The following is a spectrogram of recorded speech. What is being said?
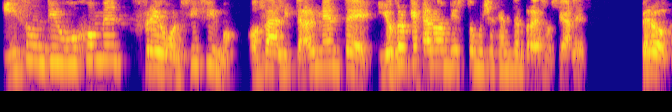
Hizo un dibujo, men, fregoncísimo. O sea, literalmente, yo creo que ya lo han visto mucha gente en redes sociales. Pero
